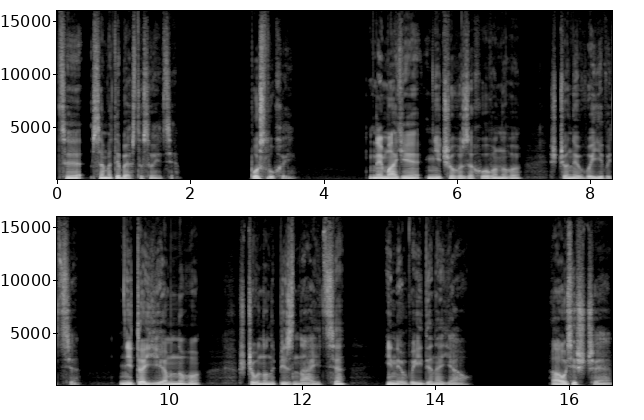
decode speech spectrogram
Це саме тебе стосується. Послухай, немає нічого захованого, що не виявиться, ні таємного, що воно не пізнається і не вийде наяв. А ось іще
